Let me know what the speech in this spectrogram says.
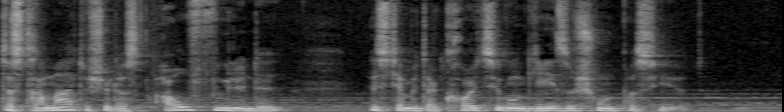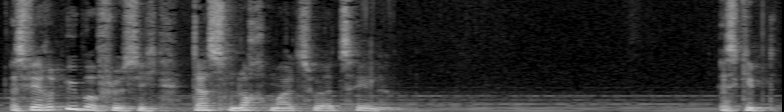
Das Dramatische, das Aufwühlende ist ja mit der Kreuzigung Jesu schon passiert. Es wäre überflüssig, das nochmal zu erzählen. Es gibt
